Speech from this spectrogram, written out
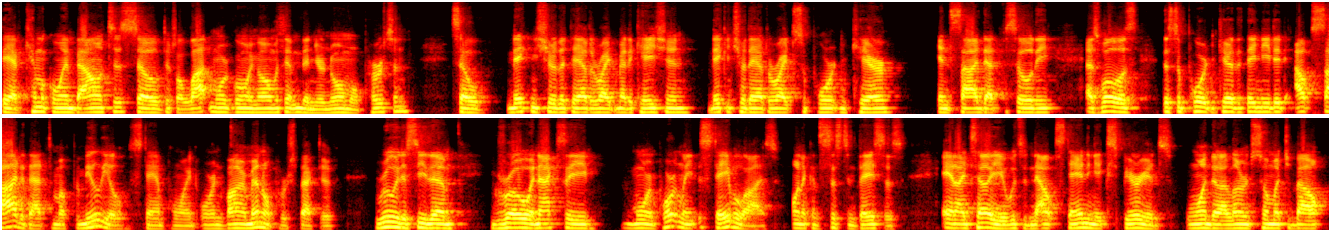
they have chemical imbalances. So there's a lot more going on with them than your normal person. So making sure that they have the right medication, making sure they have the right support and care inside that facility, as well as the support and care that they needed outside of that from a familial standpoint or environmental perspective, really to see them grow and actually, more importantly, stabilize on a consistent basis. And I tell you, it was an outstanding experience, one that I learned so much about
